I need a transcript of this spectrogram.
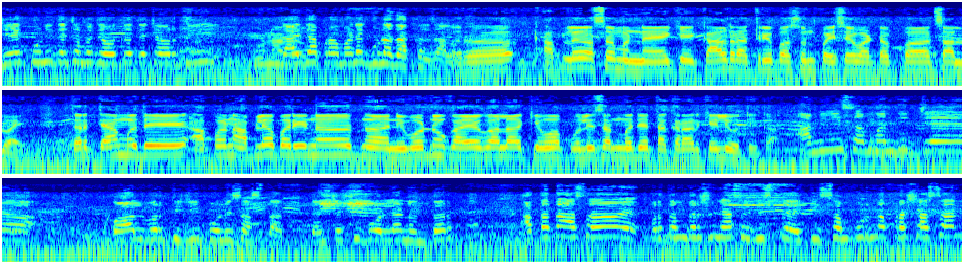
जे कोणी त्याच्यामध्ये होतं त्याच्यावरती कायद्याप्रमाणे गुन्हा दाखल झाला. तर आपलं असं म्हणणं आहे की काल रात्रीपासून पैसे वाटप चालू आहे. तर त्यामध्ये आपण आपल्या परीनं न- निवडणूक आयोगाला किंवा पोलिसांमध्ये तक्रार केली होती का? आम्ही संबंधित जे कॉलवरती जी पोलीस असतात त्यांच्याशी बोलल्यानंतर आता तर असं प्रथमदर्शनी असं दिसतंय की संपूर्ण प्रशासन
